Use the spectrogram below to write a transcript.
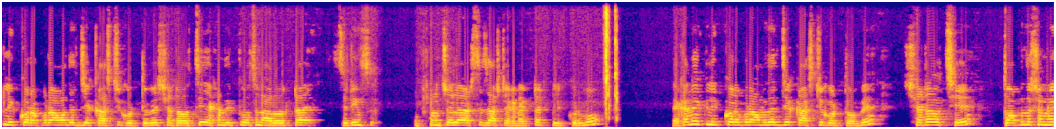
ক্লিক করার পরে আমাদের যে কাজটি করতে হবে সেটা হচ্ছে, এখানে দেখতে পাচ্ছেন আরও একটা সেটিংস অপশন চলে আসছে জাস্ট এখানে একটা ক্লিক করব। এখানে ক্লিক করার পরে আমাদের যে কাজটি করতে হবে, সেটা হচ্ছে, তো আপনাদের সামনে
